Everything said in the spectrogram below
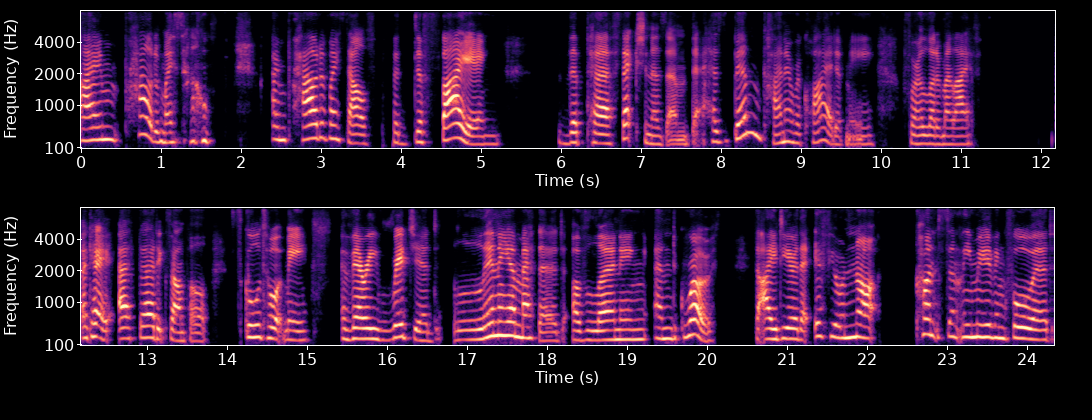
I'm proud of myself. I'm proud of myself for defying the perfectionism that has been kind of required of me for a lot of my life. Okay, a third example. School taught me a very rigid, linear method of learning and growth. The idea that if you're not constantly moving forward,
